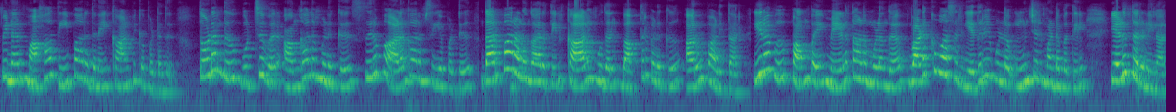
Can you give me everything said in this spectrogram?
பின்னர் மகா தீபாரதனை காண்பிக்கப்பட்டது. தொடர்ந்து உற்சவர் அங்காளம்மனுக்கு சிறப்பு அலங்காரம் செய்யப்பட்டு தர்பார் அலங்காரத்தில் காலை முதல் பக்தர்களுக்கு அருள் பாலித்தார். இரவு பம்பை மேலதாளம் முழங்க வடக்கு வாசல் எதிரே உள்ள ஊஞ்சல் மண்டபத்தில் எழுந்தருளினார்.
